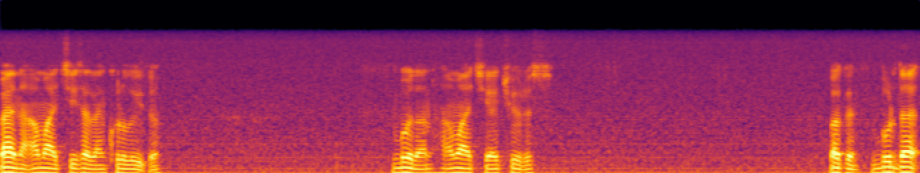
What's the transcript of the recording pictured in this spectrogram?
Ben Hamachi zaten kuruluydu. Buradan Hamachi'yi açıyoruz. Bakın burada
